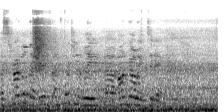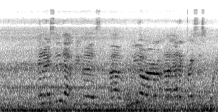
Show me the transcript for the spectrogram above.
a struggle that is unfortunately uh, ongoing today. And I say that because uh, we are uh, at a crisis point.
